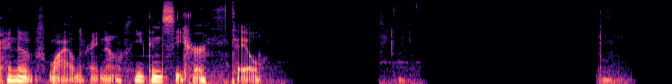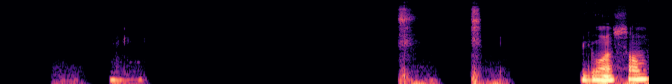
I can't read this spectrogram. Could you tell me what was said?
kind of wild right now. You can see her tail. You want some?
